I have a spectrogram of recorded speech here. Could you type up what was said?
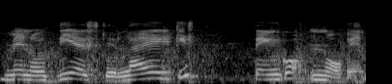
menos 10 que es la X, tengo 90.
